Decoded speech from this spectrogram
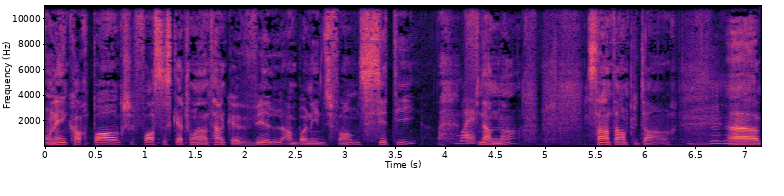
on incorpore Fort Saskatchewan en tant que ville en bonne et due forme, city, Ouais. finalement, 100 ans plus tard. Euh,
